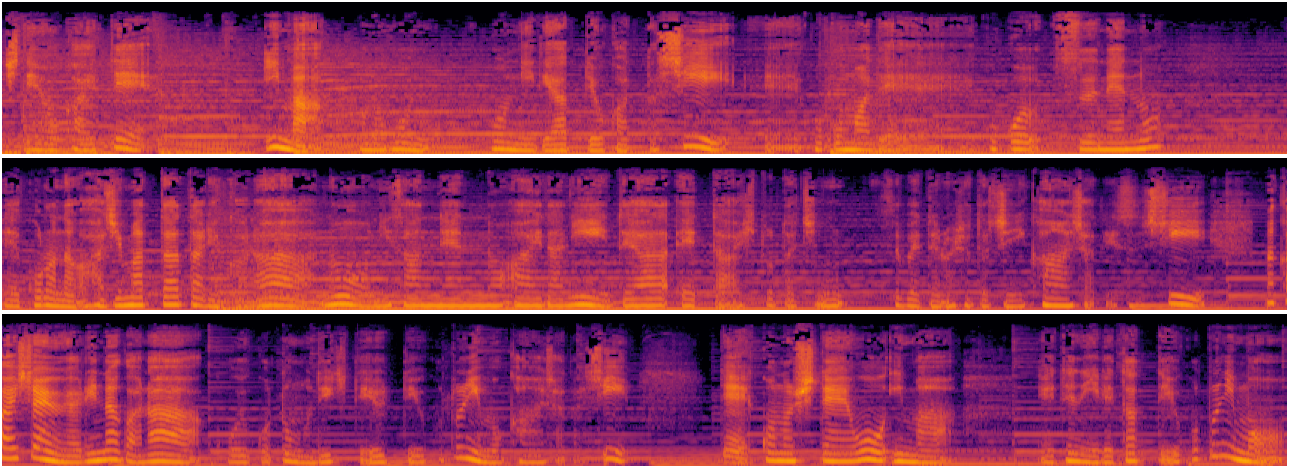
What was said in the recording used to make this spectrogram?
視点を変えて今この本本に出会ってよかったし、えー、ここまでここ数年の、え、コロナが始まったあたりからの23年の間に出会えた人たちに全ての人たちに感謝ですし、まあ、会社員をやりながらこういうこともできているっていうことにも感謝だしでこの視点を今、え、手に入れたっていうことにも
